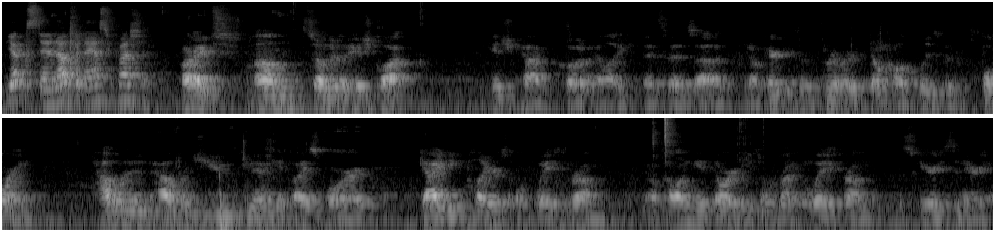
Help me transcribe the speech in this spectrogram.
So. Yep, stand up and ask your question. All right. Um, so there's a Hitchcock Hitchcock quote I like that says, uh, you know, characters in the thriller don't call the police because it's boring. How would how would you do you have any advice for guiding players away from you know calling the authorities or running away from the scary scenario,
